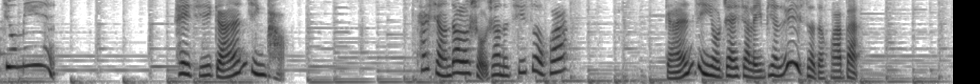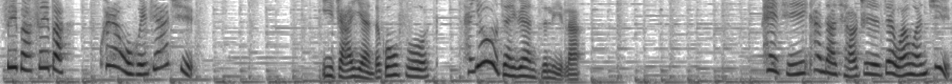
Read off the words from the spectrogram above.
救命！佩奇赶紧跑。他想到了手上的七色花，赶紧又摘下了一片绿色的花瓣。飞吧，飞吧，快让我回家去！一眨眼的功夫，他又在院子里了。佩奇看到乔治在玩玩具，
